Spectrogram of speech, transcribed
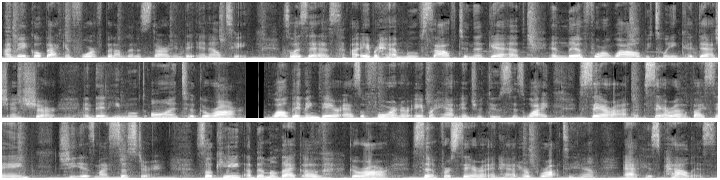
I may go back and forth, but I'm going to start in the NLT. So it says uh, Abraham moved south to Negev and lived for a while between Kadesh and Shur, and then he moved on to Gerar. While living there as a foreigner, Abraham introduced his wife Sarah, Sarah by saying, "She is my sister." So King Abimelech of Gerar sent for Sarah and had her brought to him at his palace.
